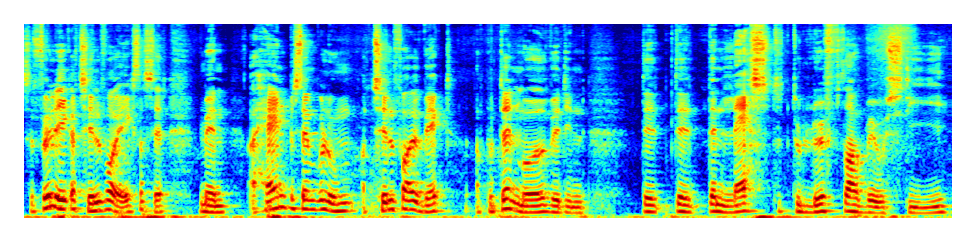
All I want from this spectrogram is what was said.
Selvfølgelig ikke at tilføje ekstra sæt, men at have en bestemt volumen og tilføje vægt, og på den måde vil din, det, det, den last, du løfter, vil jo stige.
